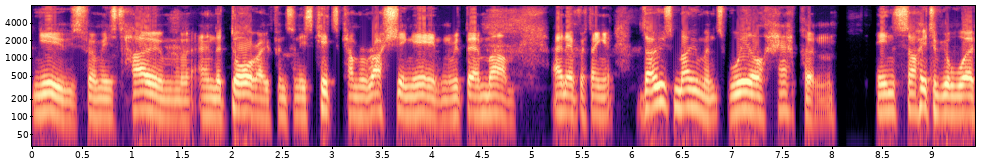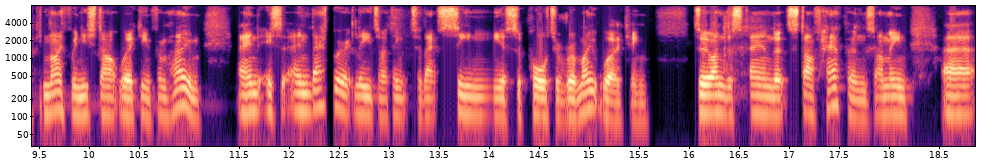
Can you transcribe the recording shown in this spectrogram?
News from his home, and the door opens and his kids come rushing in with their mum and everything. Those moments will happen inside of your working life when you start working from home and it's and that's where it leads i think to that senior support of remote working to understand that stuff happens. I mean, uh,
